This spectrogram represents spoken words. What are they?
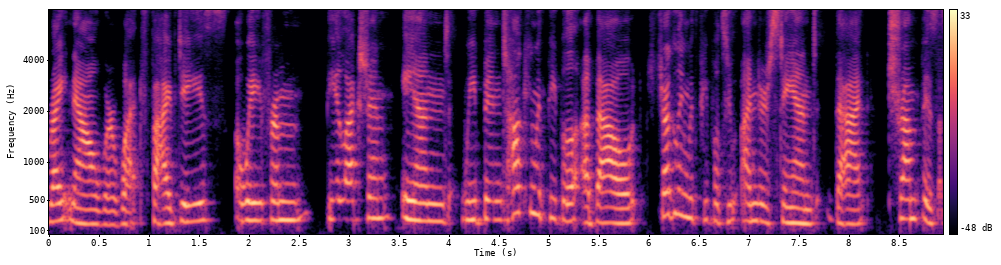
right now we're what, five days away from the election? And we've been talking with people about struggling with people to understand that Trump is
